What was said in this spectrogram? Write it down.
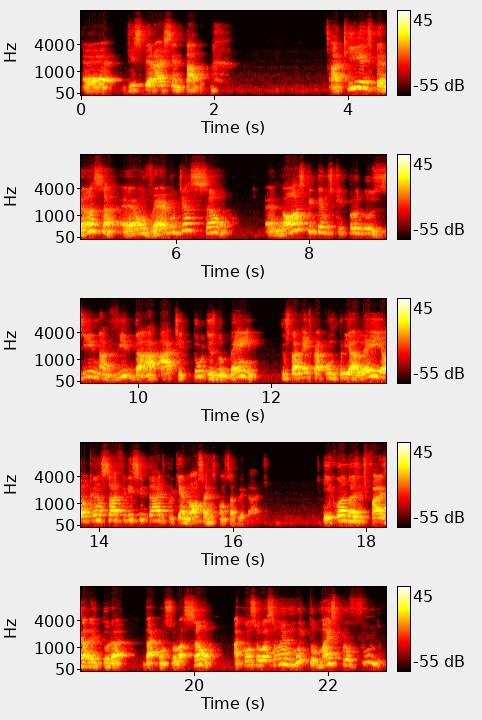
é, de esperar sentado. Aqui a esperança é um verbo de ação. É nós que temos que produzir na vida atitudes no bem, justamente para cumprir a lei e alcançar a felicidade, porque é nossa responsabilidade. E quando a gente faz a leitura da consolação, a consolação é muito mais profundo,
